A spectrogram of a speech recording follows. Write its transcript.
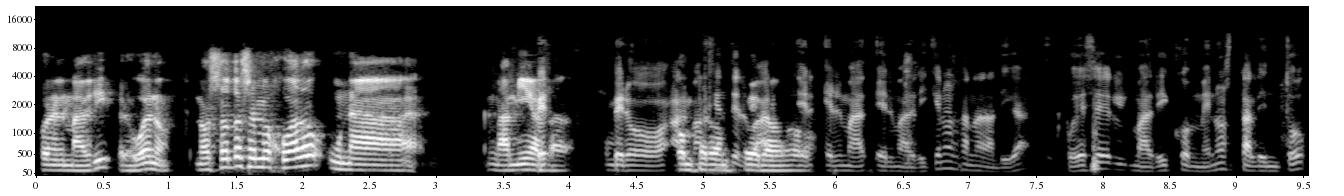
con el Madrid, pero bueno, nosotros hemos jugado una, una mierda. Pero, pero, el, Madrid que nos gana la liga puede ser el Madrid con menos talento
